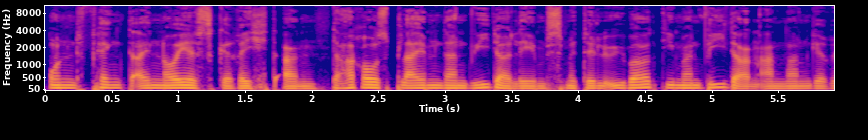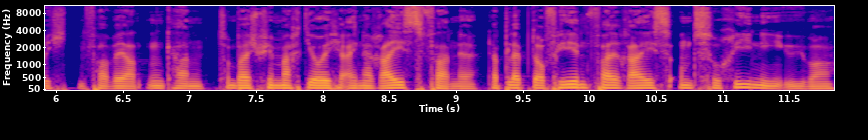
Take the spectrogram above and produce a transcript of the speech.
und fängt ein neues Gericht an. Daraus bleiben dann wieder Lebensmittel über, die man wieder an anderen Gerichten verwerten kann. Zum Beispiel macht ihr euch eine Reispfanne. Da bleibt auf jeden Fall Reis und Zucchini über.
